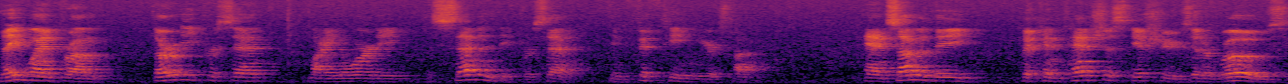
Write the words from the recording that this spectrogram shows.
they went from 30% minority to 70% in 15 years' time. And some of the, the contentious issues that arose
